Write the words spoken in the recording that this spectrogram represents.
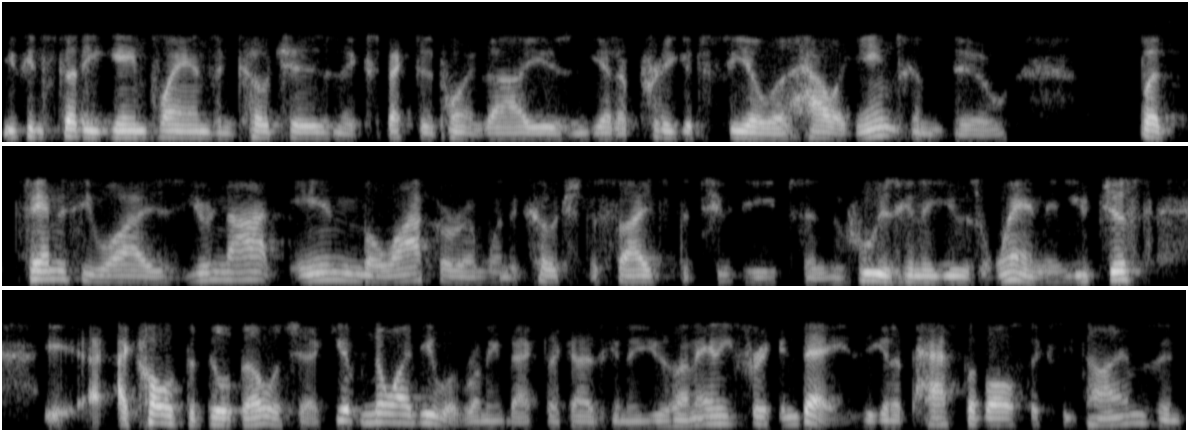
you can study game plans and coaches and expected point values and get a pretty good feel of how a game's going to do. But fantasy wise, you're not in the locker room when the coach decides the two deeps and who he's going to use when. And you just, I call it the Bill Belichick. You have no idea what running back that guy's going to use on any freaking day. Is he going to pass the ball 60 times and,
